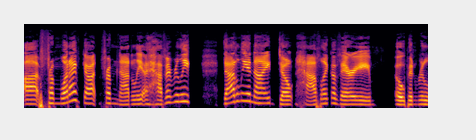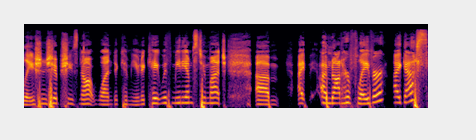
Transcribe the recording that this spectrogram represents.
Uh, from what I've gotten from Natalee, I haven't really. Natalee and I don't have like a very open relationship. She's not one to communicate with mediums too much. Um, I, I'm not her flavor, I guess,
